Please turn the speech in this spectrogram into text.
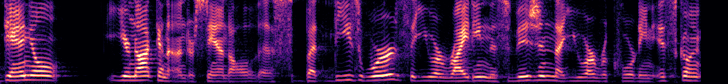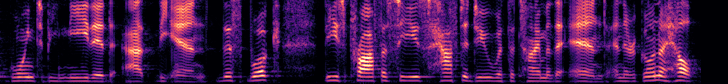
Daniel, you're not going to understand all of this, but these words that you are writing, this vision that you are recording, it's going, going to be needed at the end. This book, these prophecies have to do with the time of the end, and they're going to help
